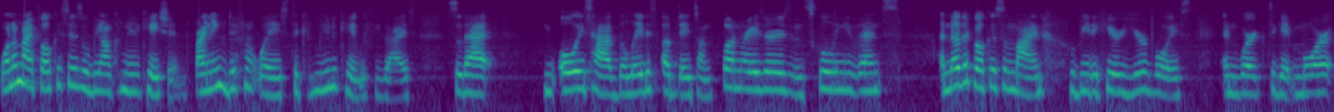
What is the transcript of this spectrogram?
One of my focuses will be on communication, finding different ways to communicate with you guys so that you always have the latest updates on fundraisers and schooling events. Another focus of mine will be to hear your voice and work to get more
